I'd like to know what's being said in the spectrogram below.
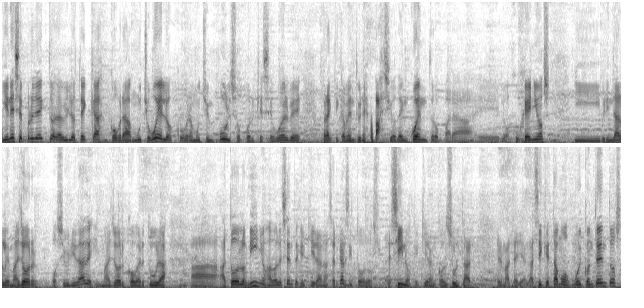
y en ese proyecto la biblioteca cobra mucho vuelo, cobra mucho impulso porque se vuelve prácticamente un espacio de encuentro para eh, los jujeños y brindarle mayor posibilidades y mayor cobertura a, a, todos los niños, adolescentes que quieran acercarse y todos los vecinos que quieran consultar el material. Así que estamos muy contentos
